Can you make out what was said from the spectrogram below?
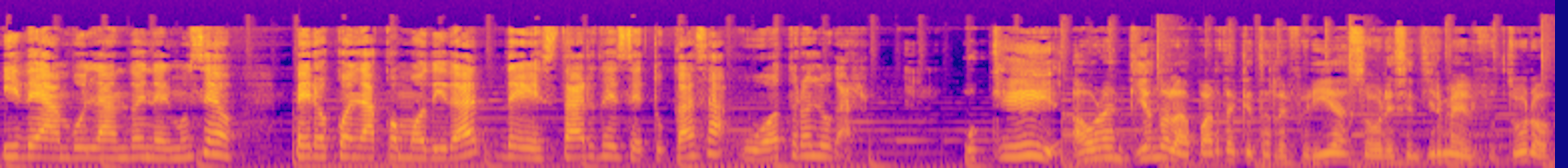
y deambulando en el museo, pero con la comodidad de estar desde tu casa u otro lugar. Ok, ahora entiendo la parte que te referías sobre sentirme en el futuro.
